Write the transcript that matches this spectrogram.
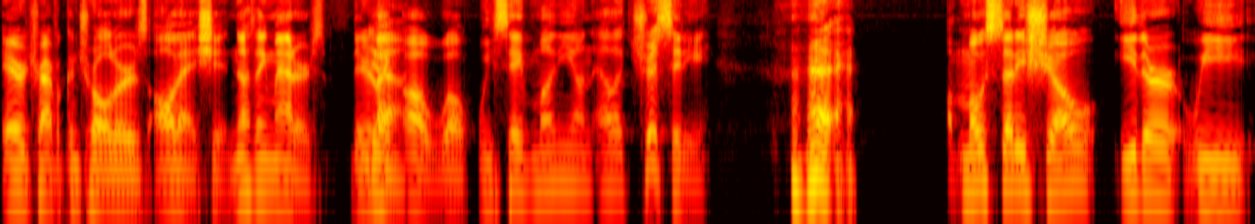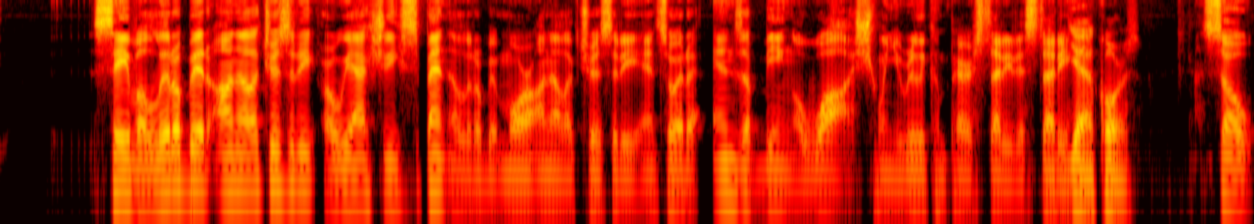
air traffic controllers, all that shit. Nothing matters. They're like, "Oh, well, we save money on electricity." most studies show either we save a little bit on electricity or we actually spent a little bit more on electricity and so it ends up being a wash when you really compare study to study yeah, of course. so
